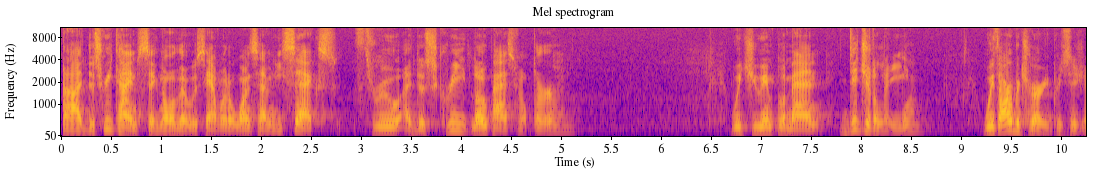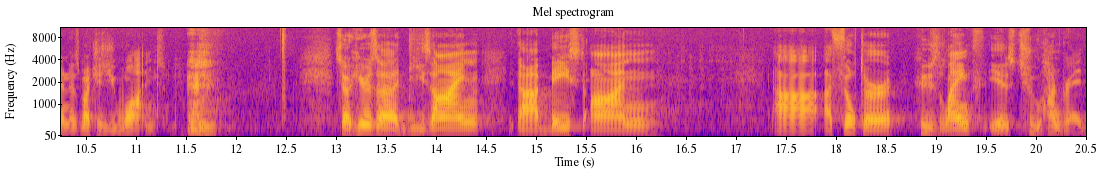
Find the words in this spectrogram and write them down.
uh, discrete time signal that was sampled at 176 through a discrete low-pass filter, which you implement digitally with arbitrary precision as much as you want. so here's a design uh, based on uh, a filter whose length is 200.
